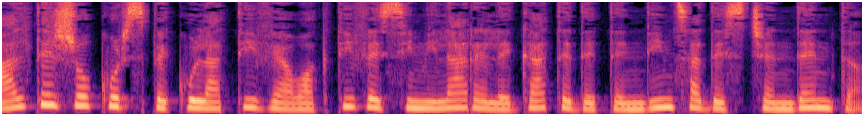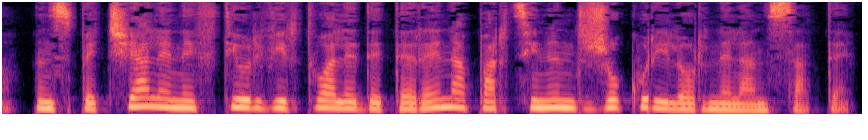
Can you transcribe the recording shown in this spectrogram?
Alte jocuri speculative au active similare legate de tendința descendentă, în special NFT-uri virtuale de teren aparținând jocurilor nelansate.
